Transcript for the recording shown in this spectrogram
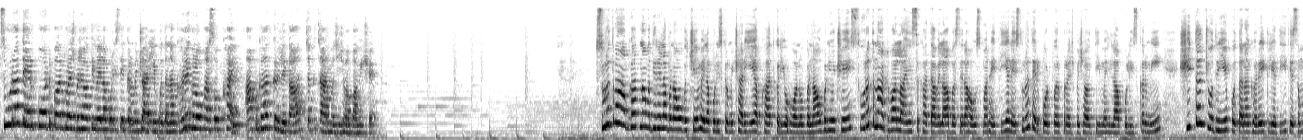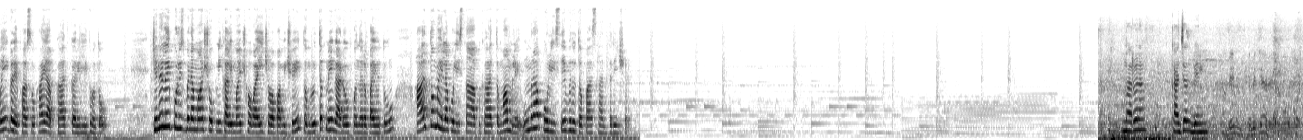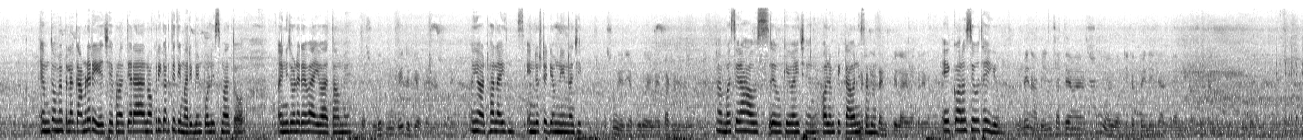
Surat airport પર ફરજ બજાવતી મહિલા પોલીસે કર્મચારીએ પોતાના ઘરે ગળો ફાંસો ખાઈ આપઘાત કરી લેતા ચકચાર મચી જવા પામી છે. સુરતમાં આપઘાતના વધી રહેલા બનાવો વચ્ચે મહિલા પોલીસ કર્મચારીએ આપઘાત કર્યો હોવાનો બનાવ બન્યો છે. સુરતના અઠવા લાયન્સ ખાતે આવેલા બસેરા હાઉસમાં રહેતી અને સુરત એરપોર્ટ પર ફરજ બજાવતી મહિલા પોલીસ કર્મી શીતલ ચૌધરીએ પોતાના ઘરે એકલી હતી. તે સમયે ગળે ફાંસો ખાઈ આપઘાત કરી લીધો હતો. જેને લઈ પોલીસ બેડામાં શોકની કાલીમાં છવાઈ જવા પામી છે. તો મૃતકને ગાડો ફોન અપાયું હતું. હાલ તો મહિલા પોલીસના આપઘાત મામલે ઉમરા પોલીસે વધુ તપાસ હાથ ધરી છે. મારું નામ કાજલબેન બેન. તમે ક્યાં રહો? એમ તો અમે પહેલાં ગામડે રહીએ છીએ પણ અત્યારે આ નોકરી કરતી હતી મારી બેન પોલીસમાં તો એની જોડે રહેવા આવ્યા હતા અમે. સુરતમાં કઈ જગ્યા અહીંયા અઠવાલાઈ ઇન્ડોર સ્ટેડિયમની નજીક. શું એરિયા પૂરો એપાર્ટમેન્ટ બસેરા હાઉસ એવું કહેવાય છે ને ઓલિમ્પિક ટાવરની સામે. એક વર્ષ જેવું થઈ ગયું. બેન આ બેન સાથે શું હકીકત બની?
